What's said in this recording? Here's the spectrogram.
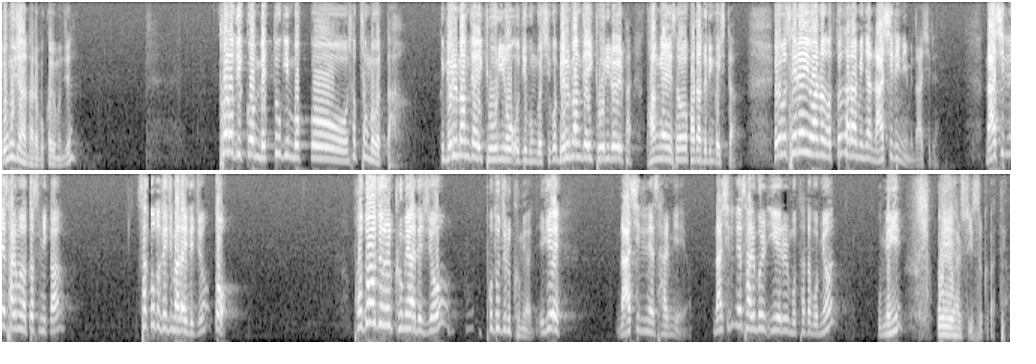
요 문제 하나 다뤄볼까요, 문제? 털어 딛고 메뚜기 먹고 석청 먹었다. 그 멸망자의 교리로 옷 입은 것이고 멸망자의 교리를 바- 광야에서 받아들인 것이다. 여러분 세례 요한은 어떤 사람이냐? 나시린입니다. 나시린. 나시린의 삶은 어떻습니까? 삭도도 되지 말아야 되죠. 또 포도주를 금해야 되죠. 포도주를 금해야 돼. 이게 나시린의 삶이에요. 나시린의 삶을 이해를 못하다 보면 분명히 오해할 수 있을 것 같아요.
